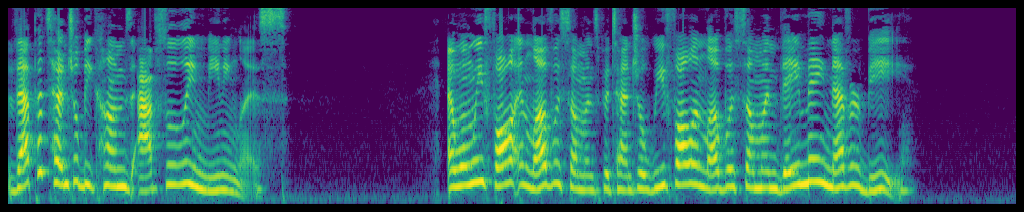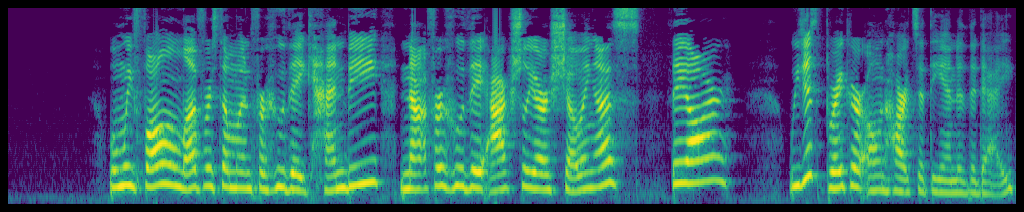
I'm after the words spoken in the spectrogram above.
that potential becomes absolutely meaningless. And when we fall in love with someone's potential, we fall in love with someone they may never be when we fall in love for someone for who they can be, not for who they actually are showing us they are, we just break our own hearts at the end of the day.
